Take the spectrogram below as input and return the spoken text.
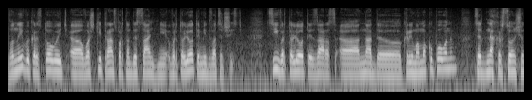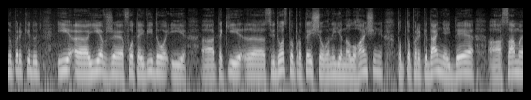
вони використовують а, важкі транспортно-десантні вертольоти Мі 26 Ці вертольоти зараз а, над е, Кримом окупованим. Це на Херсонщину перекидують. І е, є вже фото і відео, і е, такі е, свідоцтва про те, що вони є на Луганщині. Тобто перекидання йде саме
